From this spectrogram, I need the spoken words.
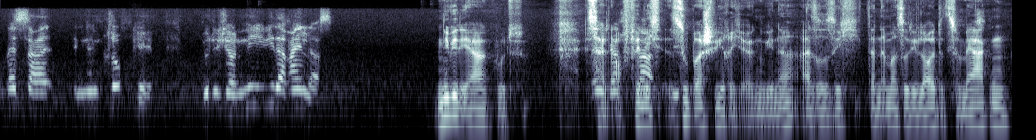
ein Messer in den Club geht, würde ich auch nie wieder reinlassen. nie wieder, ja, gut. Ist Ja, halt auch, finde ich, super schwierig irgendwie, ne? Also, sich dann immer so die Leute zu merken.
